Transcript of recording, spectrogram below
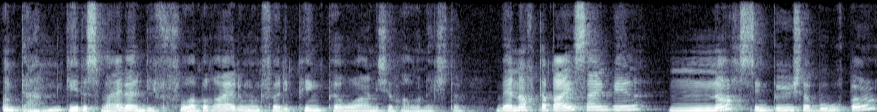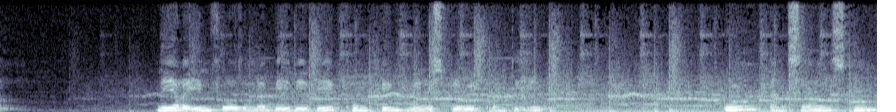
Und dann geht es weiter in die Vorbereitungen für die pink-peruanische Rauhnächte. Wer noch dabei sein will, noch sind Bücher buchbar. Nähere Infos unter www.pink-spirit.de Und ansonsten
